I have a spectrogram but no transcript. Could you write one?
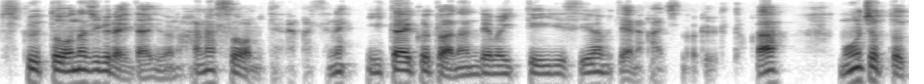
聞くと同じぐらい大事なの話そうみたいな感じでね。言いたいことは何でも言っていいですよみたいな感じのルールとか、もうちょっと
